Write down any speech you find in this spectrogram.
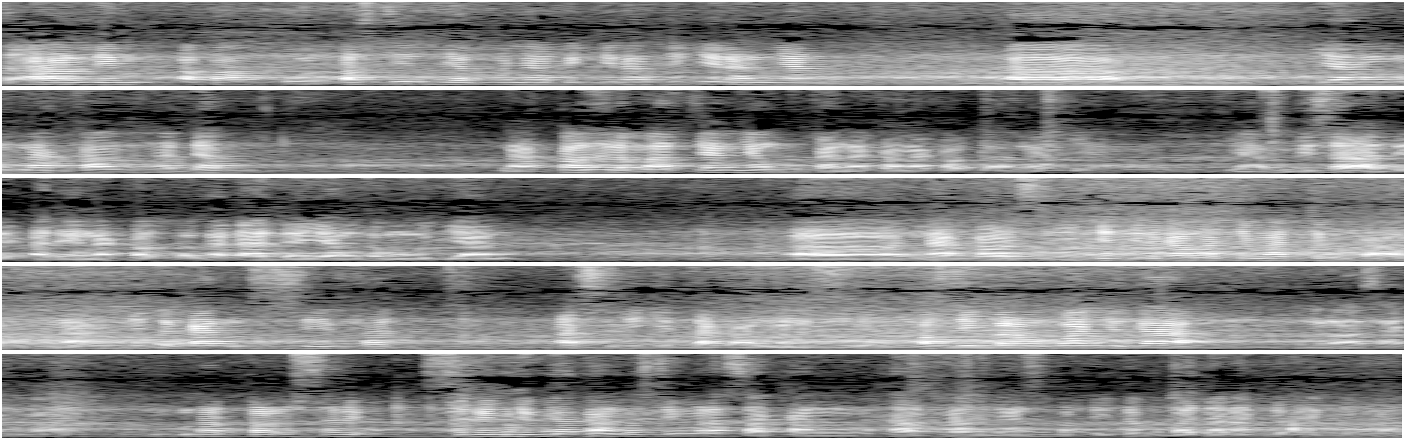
sealim apa pun, pasti dia punya pikiran-pikiran yang eh, yang nakal terhadap nakal dalam artian yang bukan nakal-nakal banget yang ya bisa ada ada yang nakal banget, ada yang kemudian eh, nakal sedikit itu kan macam-macam kan. Nah itu kan sifat asli kita kan manusia. Pasti perempuan juga merasakan sering juga kan pasti merasakan hal-hal yang seperti itu kepada laki-laki kan.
